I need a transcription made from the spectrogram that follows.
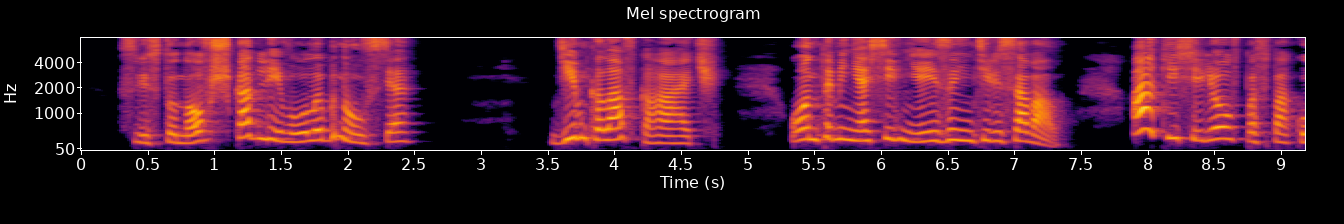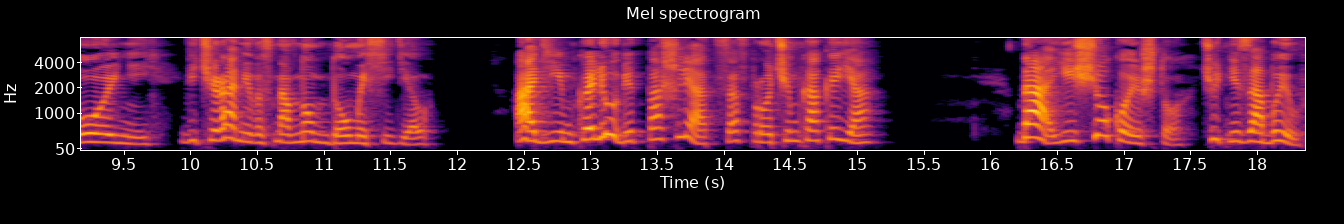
– Свистунов шкодливо улыбнулся. «Димка Лавкач, он-то меня сильнее заинтересовал, а Киселев поспокойней, вечерами в основном дома сидел. А Димка любит пошляться, впрочем, как и я. Да, еще кое-что, чуть не забыл».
